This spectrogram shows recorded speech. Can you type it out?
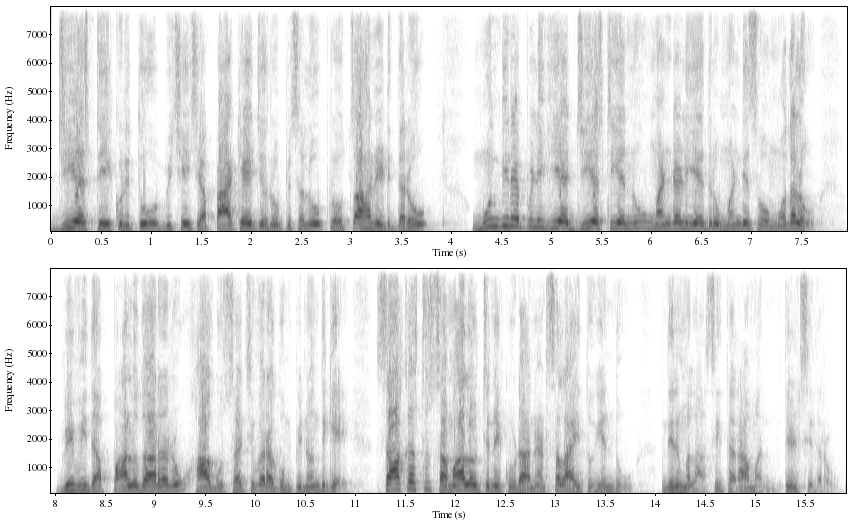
ಜಿಎಸ್ಟಿ ಕುರಿತು ವಿಶೇಷ ಪ್ಯಾಕೇಜ್ ರೂಪಿಸಲು ಪ್ರೋತ್ಸಾಹ ನೀಡಿದ್ದರು. ಮುಂದಿನ ಪೀಳಿಗೆಯ ಜಿಎಸ್ಟಿಯನ್ನು ಮಂಡಳಿ ಎದುರು ಮಂಡಿಸುವ ಮೊದಲು ವಿವಿಧ ಪಾಲುದಾರರು ಹಾಗೂ ಸಚಿವರ ಗುಂಪಿನೊಂದಿಗೆ ಸಾಕಷ್ಟು ಸಮಾಲೋಚನೆ ಕೂಡ ನಡೆಸಲಾಯಿತು ಎಂದು ನಿರ್ಮಲಾ ಸೀತಾರಾಮನ್ ತಿಳಿಸಿದರು.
